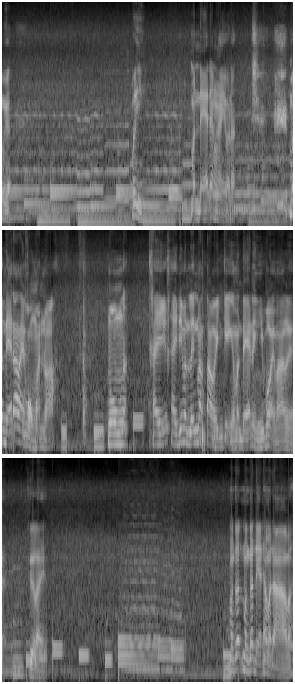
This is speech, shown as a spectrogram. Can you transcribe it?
มึงอะเฮ้ยมันแดดยังไงวะนะ มันแดดอะไรของมันวะงงอะใครใครที่มันเล่นมันเต่าเก่งๆอะมันแดดอย่างนี้บ่อยมากเลยอะคืออะไร มันก็มันก็แดดธรรมดาปะ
